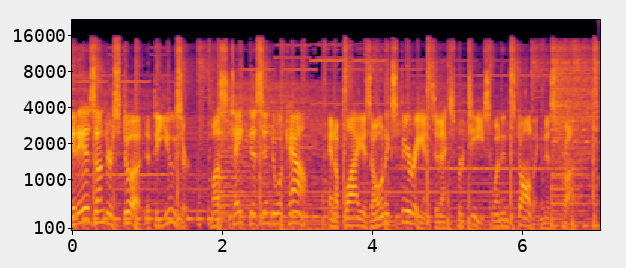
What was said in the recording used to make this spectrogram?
it is understood that the user must take this into account and apply his own experience and expertise when installing this product.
